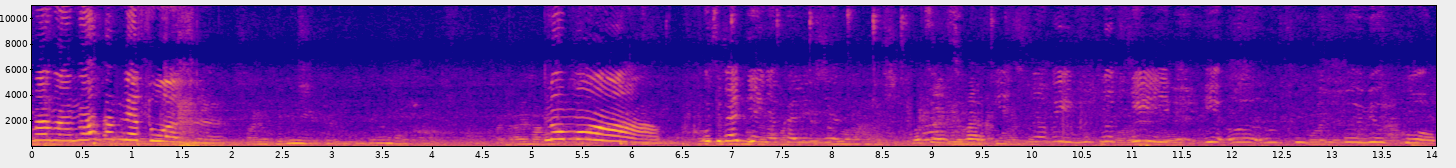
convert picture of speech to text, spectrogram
Мама, надо мне тоже. Ну, мам, у тебя денег лежит. Оце зверху. И внутри, и, и э, э, верхом.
